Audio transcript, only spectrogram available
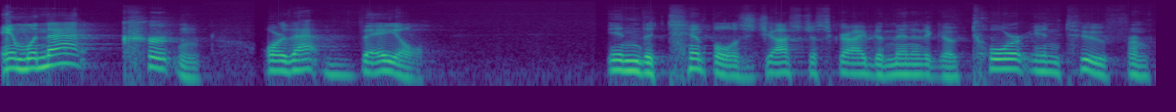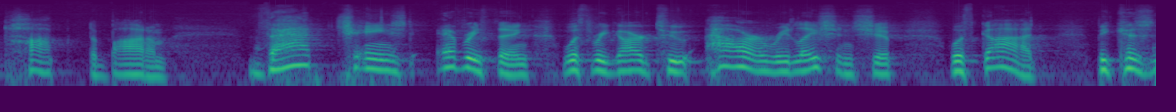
And when that curtain or that veil in the temple, as Josh described a minute ago, tore in two from top to bottom, that changed everything with regard to our relationship with God because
